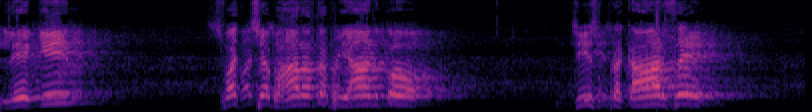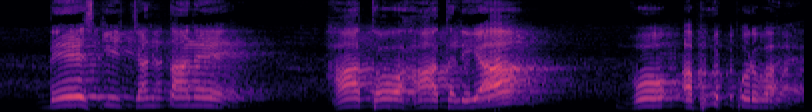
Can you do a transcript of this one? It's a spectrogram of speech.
लेकिन स्वच्छ भारत अभियान को जिस प्रकार से देश की जनता ने हाथों हाथ लिया, वो अभूतपूर्व है।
